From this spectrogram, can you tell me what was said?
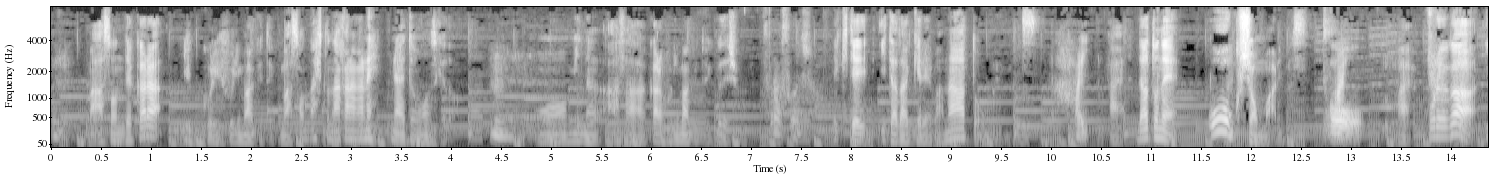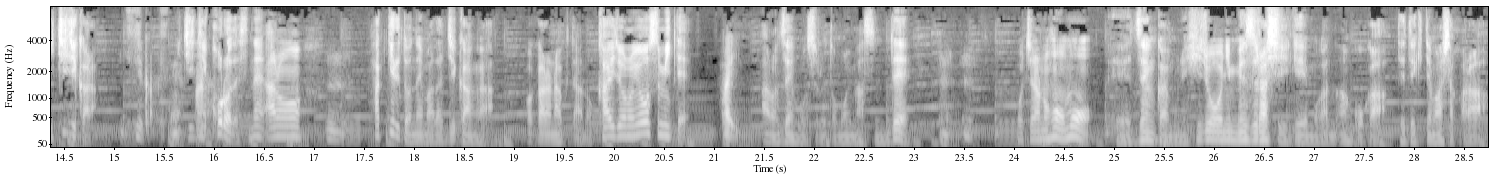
うんまあ遊んでからゆっくりフリーマーケット行く。まあそんな人なかなかね、いないと思うんですけど、うん。もうみんな朝からフリーマーケット行くでしょそりゃそうでしょう。で来ていただければなと思います。う。はい。はい。で、あとね、オークションもあります。おはいーはい。これが1時から、1時間ですね。1時頃ですね。あの、うん。はっきりとね、まだ時間がわからなくて、あの、会場の様子見て、はい。あの、前後すると思いますんで、うん。うん。こちらの方も、えー前回もね、非常に珍しいゲームが何個か出てきてましたから、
